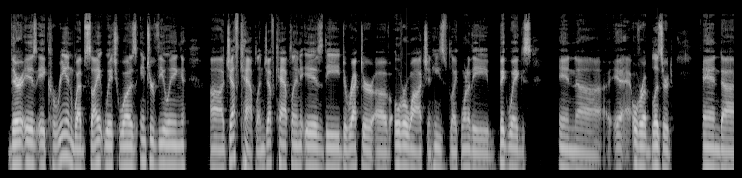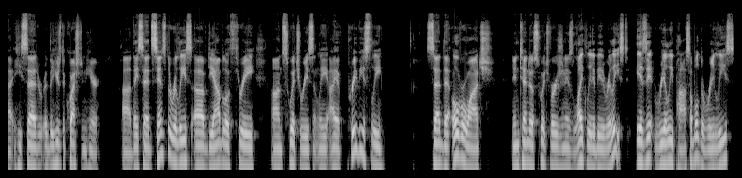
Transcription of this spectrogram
there is a Korean website which was interviewing uh, Jeff Kaplan. Jeff Kaplan is the director of Overwatch, and he's like one of the bigwigs in uh, over at Blizzard. And uh, he said, "Here's the question here." Uh, they said, since the release of Diablo 3 on Switch recently, I have previously said that Overwatch Nintendo Switch version is likely to be released. Is it really possible to release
